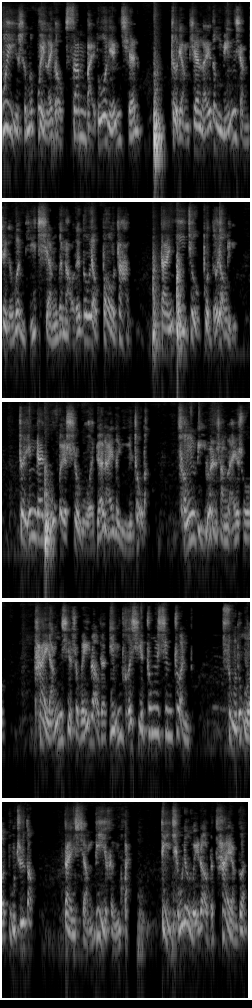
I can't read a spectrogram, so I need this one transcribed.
为什么会来到三百多年前？这两天来邓冥想这个问题，想的脑袋都要爆炸了，但依旧不得要领。这应该不会是我原来的宇宙吧？从理论上来说，太阳系是围绕着银河系中心转的，速度我不知道，但想必很快。地球又围绕着太阳转，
